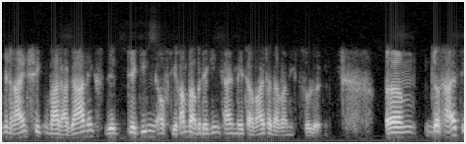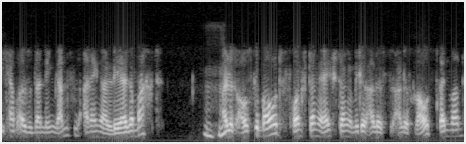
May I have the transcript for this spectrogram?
mit reinschicken war da gar nichts. Der, der, ging auf die Rampe, aber der ging keinen Meter weiter, da war nichts zu löten. Ähm, das heißt, ich habe also dann den ganzen Anhänger leer gemacht, mhm. alles ausgebaut, Frontstange, Heckstange, Mittel, alles, alles raus, Trennwand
